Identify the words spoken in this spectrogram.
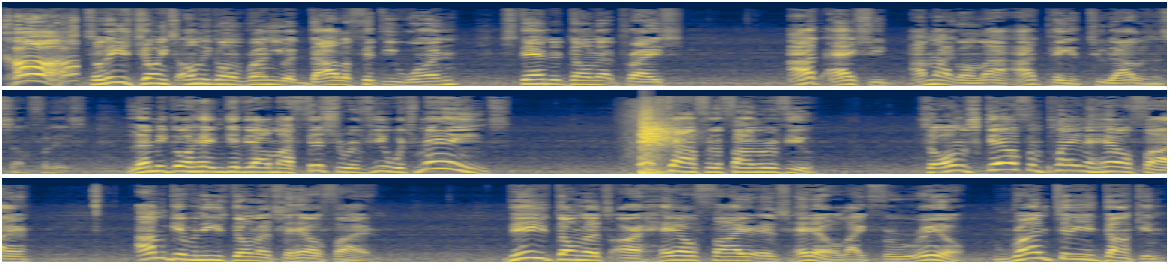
cost? So these joints only gonna run you a dollar fifty-one standard donut price. I'd actually, I'm not gonna lie, I'd pay two dollars and something for this. Let me go ahead and give y'all my official review, which means it's time for the final review. So on a scale from plain to hellfire, I'm giving these donuts a hellfire. These donuts are hellfire as hell, like for real. Run to your Dunkin',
